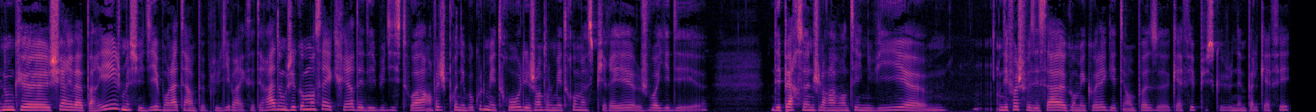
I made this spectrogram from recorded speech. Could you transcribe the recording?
Donc je suis arrivée à Paris, je me suis dit, bon là t'es un peu plus libre, etc. Donc j'ai commencé à écrire des débuts d'histoire. En fait, je prenais beaucoup le métro, les gens dans le métro m'inspiraient, je voyais des des personnes, je leur inventais une vie. Euh, des fois, je faisais ça quand mes collègues étaient en pause café, puisque je n'aime pas le café.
